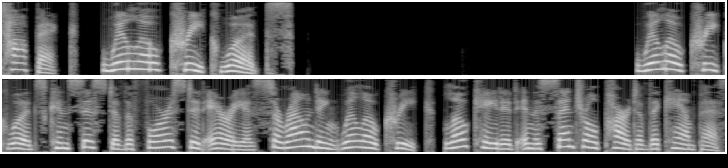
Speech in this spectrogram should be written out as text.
Topic: Willow Creek Woods Willow Creek Woods consist of the forested areas surrounding Willow Creek, located in the central part of the campus.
